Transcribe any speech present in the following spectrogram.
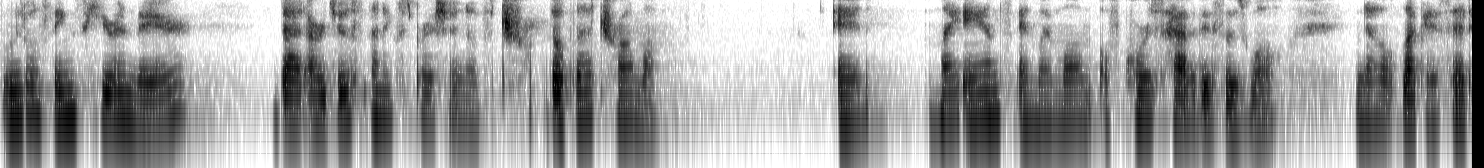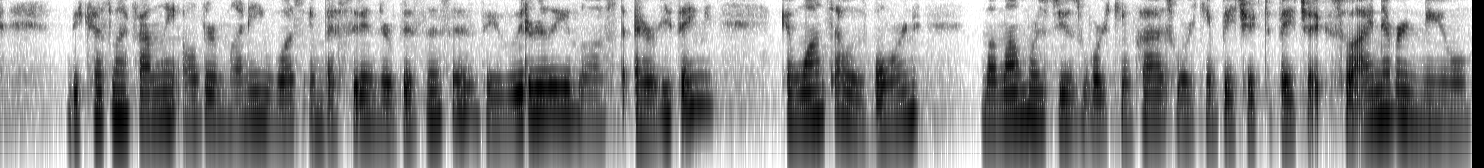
little things here and there that are just an expression of, of that trauma. And my aunts and my mom, of course, have this as well. Now, like I said, because my family, all their money was invested in their businesses, they literally lost everything. And once I was born, my mom was just working class, working paycheck to paycheck. So I never knew,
